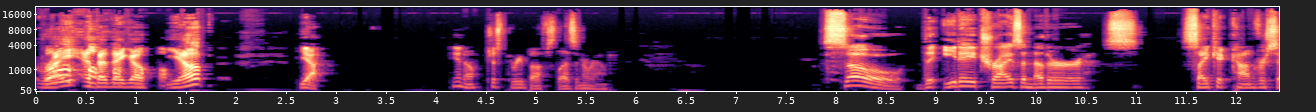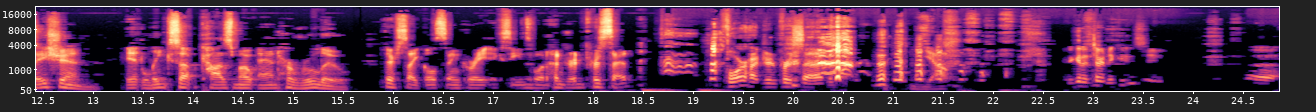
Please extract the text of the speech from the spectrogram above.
Right? and then they go, Yup. Yeah. You know, just three buffs lezzing around. So, the Ide tries another s- psychic conversation. It links up Cosmo and Harulu. Their cycle sync rate exceeds mm. 100%. four hundred percent. Yup. You're gonna turn to Kusu. Uh.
